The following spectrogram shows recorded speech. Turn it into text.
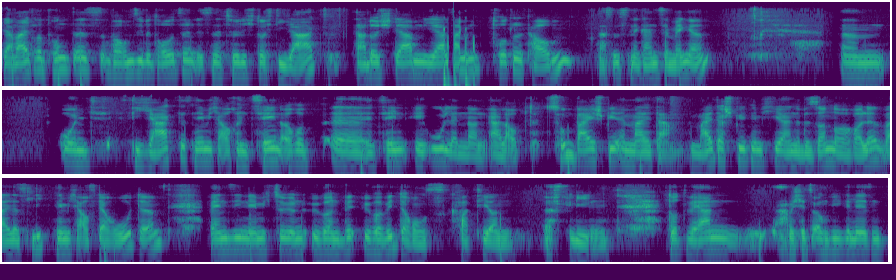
Der weitere Punkt ist, warum sie bedroht sind, ist natürlich durch die Jagd. Dadurch sterben jährlich Turteltauben. Das ist eine ganze Menge. Ähm, und die Jagd ist nämlich auch in zehn, äh, EU-Ländern erlaubt. Zum Beispiel in Malta. Malta spielt nämlich hier eine besondere Rolle, weil das liegt nämlich auf der Route, wenn sie nämlich zu ihren Über Überwinterungsquartieren äh, fliegen. Dort werden, habe ich jetzt irgendwie gelesen,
